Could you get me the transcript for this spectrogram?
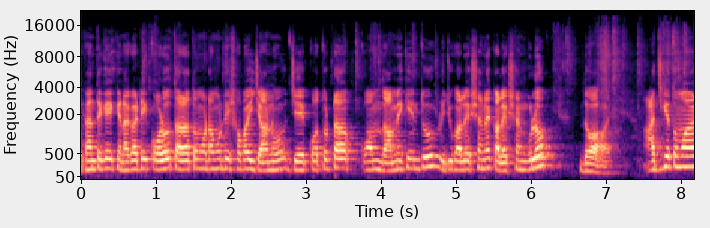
এখান থেকে কেনাকাটি করো, তারা তো মোটামুটি সবাই জানো যে কতটা কম দামে কিন্তু রিজু কালেকশানে কালেকশানগুলো দেওয়া হয়। আজকে তোমার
